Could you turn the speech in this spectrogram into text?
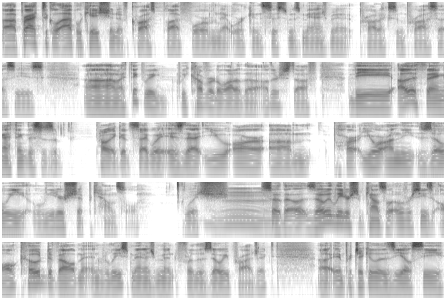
Uh, practical application of cross-platform network and systems management products and processes. Um, I think we we covered a lot of the other stuff. The other thing, I think this is a probably a good segue, is that you are um, part. You are on the Zowe Leadership Council which mm. so the Zowe Leadership Council oversees all code development and release management for the Zowe project. Uh, in particular, the ZLC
